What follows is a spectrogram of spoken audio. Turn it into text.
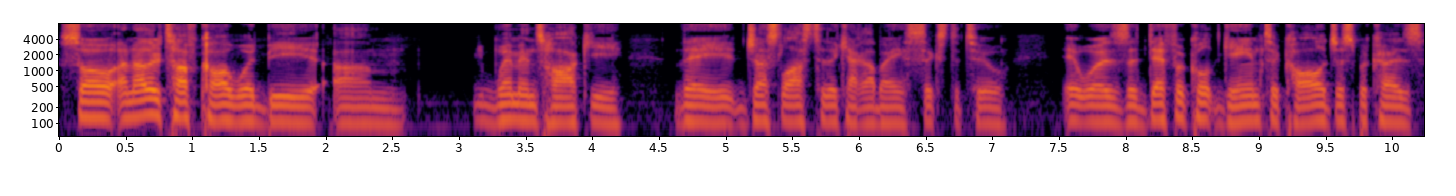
So another tough call would be um, women's hockey they just lost to the Carabins six to two. It was a difficult game to call just because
